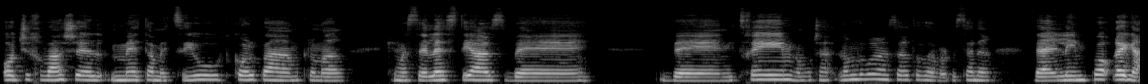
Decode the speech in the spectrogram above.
עוד שכבה של מטה מציאות כל פעם, כלומר, כן. עם הסלסטיאלס ב... בנצחים, למרות שלא מדברים על הסרט הזה, אבל בסדר, והאלים פה, רגע,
